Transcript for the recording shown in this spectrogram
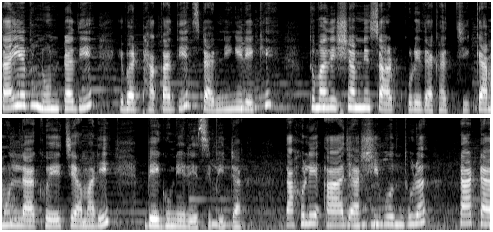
তাই আমি নুনটা দিয়ে এবার ঢাকা দিয়ে স্ট্যান্ডিংয়ে রেখে তোমাদের সামনে সার্ভ করে দেখাচ্ছি কেমন লাগ হয়েছে আমার এই বেগুনের রেসিপিটা তাহলে আজ আসি বন্ধুরা, টাটা!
